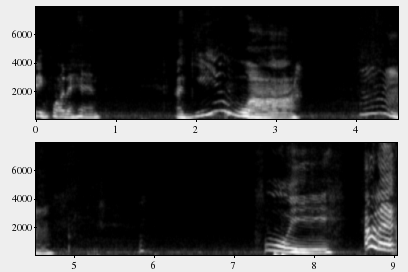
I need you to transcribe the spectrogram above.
มาม่า helping for the hand อะกิ้วอืมอุ้ย Alex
